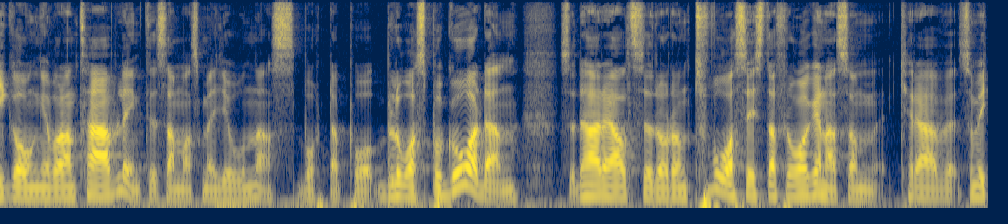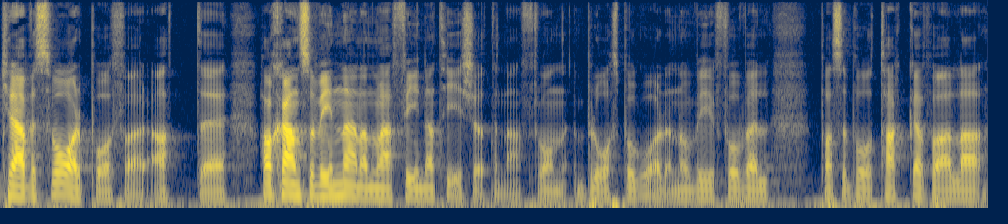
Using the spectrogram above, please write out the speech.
igång i våran tävling tillsammans med Jonas borta på Blåsbogården. Så det här är alltså då de två sista frågorna som, kräver, som vi kräver svar på för att eh, ha chans att vinna en av de här fina t-shirtarna från Blåsbogården. Och vi får väl passa på att tacka på alla,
